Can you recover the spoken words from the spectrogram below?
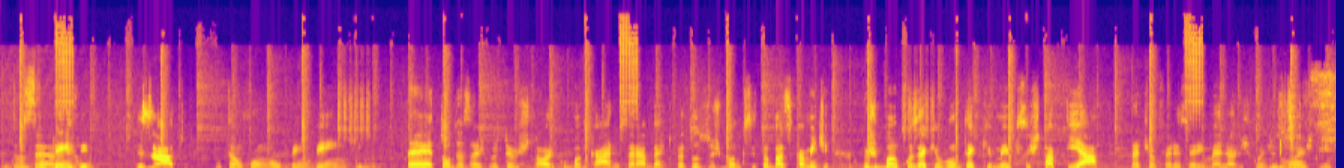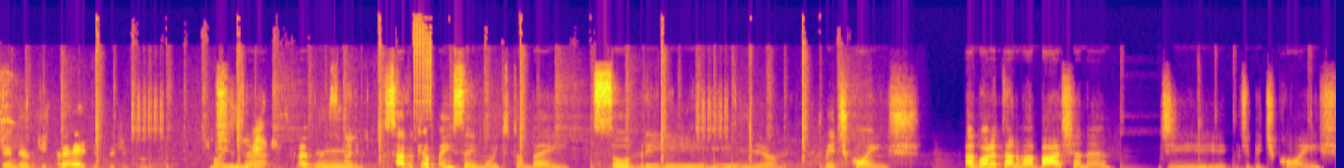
Do zero. Entende? Exato. Então, com o Open Banking, é, todo o teu histórico bancário será aberto para todos os bancos. Então, basicamente, os bancos é que vão ter que meio que se estapear para te oferecerem melhores condições, Nossa. entendeu? De crédito, de tudo. Pois é. Sabe, sabe que eu pensei muito também sobre bitcoins. Agora tá numa baixa, né? De, de bitcoins.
